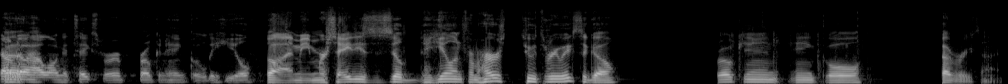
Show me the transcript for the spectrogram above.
I don't Uh, know how long it takes for a broken ankle to heal. Well, I mean, Mercedes is still healing from hers two, three weeks ago. Broken ankle recovery time.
